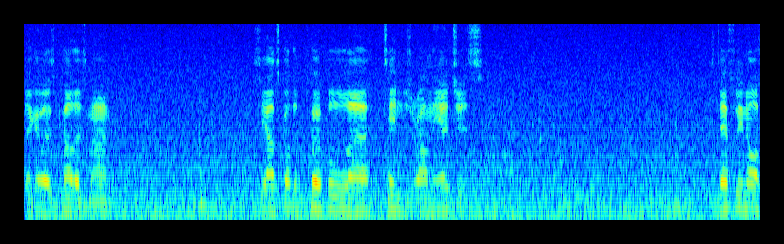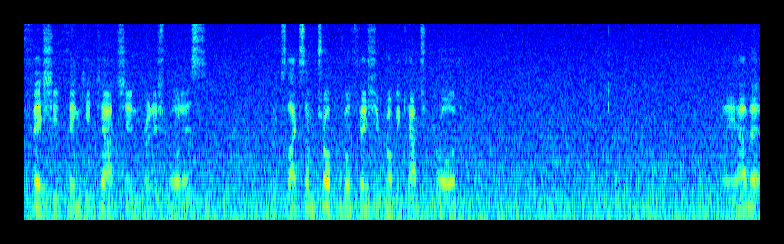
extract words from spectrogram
Check out those colours, man. See how it's got the purple uh, tinge around the edges? It's definitely not a fish you'd think you'd catch in British waters. Looks like some tropical fish you'd probably catch abroad. There you have it.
